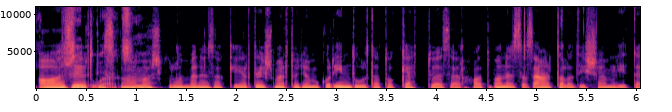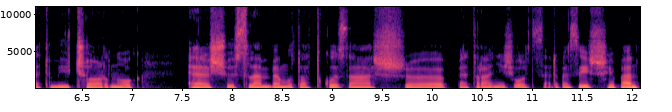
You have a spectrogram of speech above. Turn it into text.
Azért szituáció. izgalmas különben ez a kérdés, mert hogy amikor indultatok 2006-ban, ez az általad is említett műcsarnok, első szlem bemutatkozás Petrányi Zsolt szervezésében,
